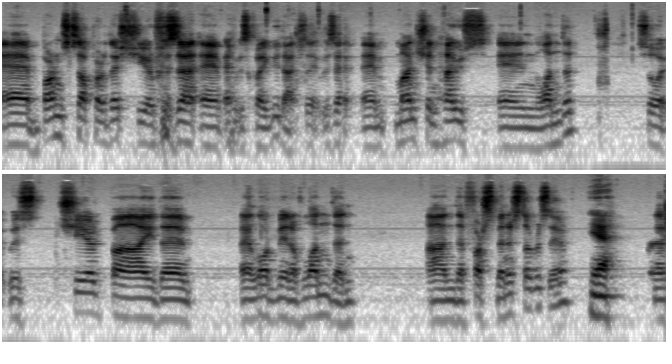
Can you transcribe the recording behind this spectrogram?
Uh, Burns supper this year was at, uh, it was quite good actually. It was at um, Mansion House in London, so it was chaired by the uh, Lord Mayor of London, and the First Minister was there. Yeah. Uh,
